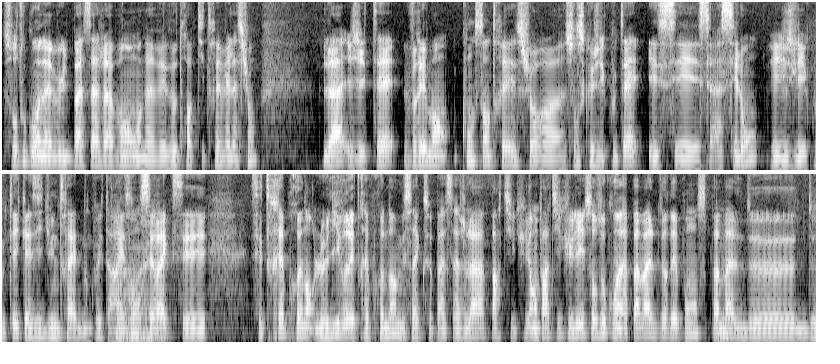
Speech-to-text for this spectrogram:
surtout qu'on avait eu le passage avant, on avait deux, trois petites révélations. Là, j'étais vraiment concentré sur, euh, sur ce que j'écoutais et c'est c'est assez long et je l'ai écouté quasi d'une traite. Donc oui, tu as raison, ouais. c'est vrai que c'est c'est très prenant. Le livre est très prenant, mais c'est vrai que ce passage-là, particu- en particulier, surtout qu'on a pas mal de réponses, pas mal de, de,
